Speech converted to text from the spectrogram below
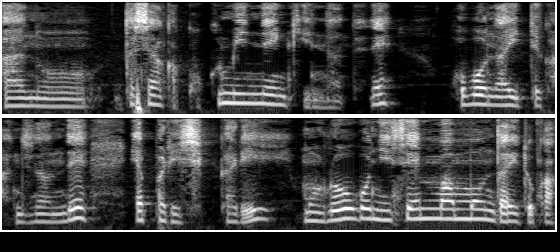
あの、私なんか国民年金なんでね、ほぼないって感じなんで、やっぱりしっかり、もう老後2000万問題とか、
